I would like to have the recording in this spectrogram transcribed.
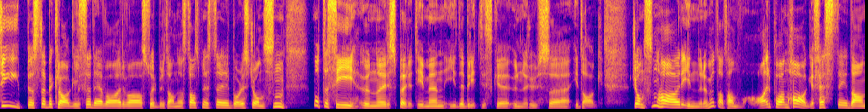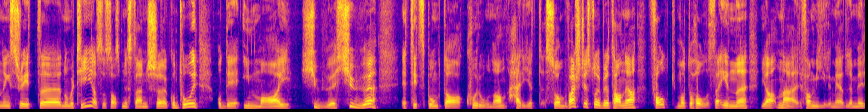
dypeste beklagelse, det var hva Storbritannias statsminister Boris Johnson måtte si under spørretimen i det britiske underhuset i dag. Johnson har innrømmet at han var på en hagefest i Downing Street eh, nummer 10, altså statsministerens eh, kontor, og det i mai 2020. Et tidspunkt da koronaen herjet som verst i Storbritannia. Folk måtte holde seg inne, ja, nære familiemedlemmer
